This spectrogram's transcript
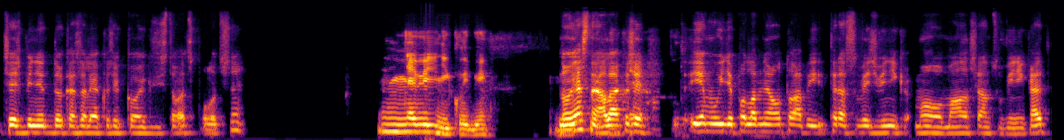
tiež by nedokázali akože koexistovať spoločne? Nevynikli by. No jasné, ale akože jemu ide podľa mňa o to, aby teraz vieš vynik, mohol, mal šancu vynikať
